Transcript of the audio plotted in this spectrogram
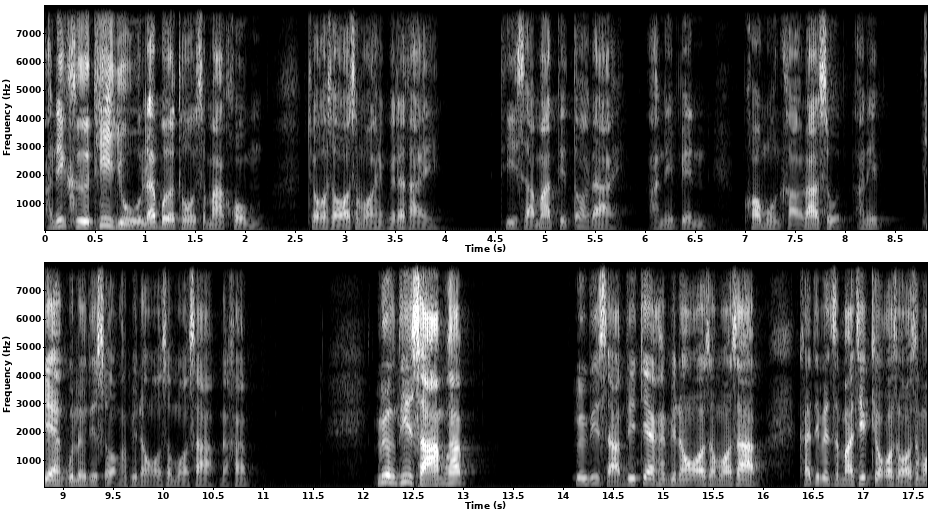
อันนี้คือที่อยู่และเบอร์โทรสมาคมจกสสมแห่งประเทศไทย ที่สามารถติดต่อได้ อันนี้เป็นข้อมูลข่าวล่าสุด อันนี้แจ้งเป็นเรื่องที่สองครับพี่น้องอสมทราบนะครับ เรื่องที่สามครับ เรื่องที่สามที่แจ้งให้พี่น้องอสมทราบ ใครที่เป็นสมาชิกจกสอสม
